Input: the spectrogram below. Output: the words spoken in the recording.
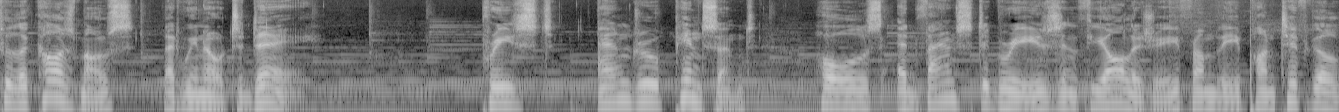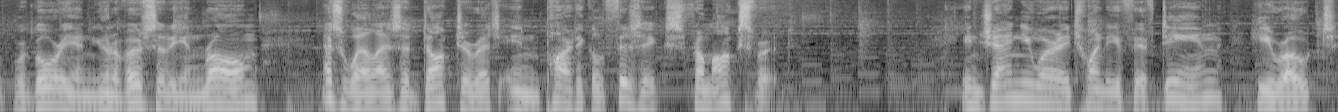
to the cosmos that we know today. Priest Andrew Pinsent holds advanced degrees in theology from the Pontifical Gregorian University in Rome, as well as a doctorate in particle physics from Oxford. In January 2015, he wrote,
